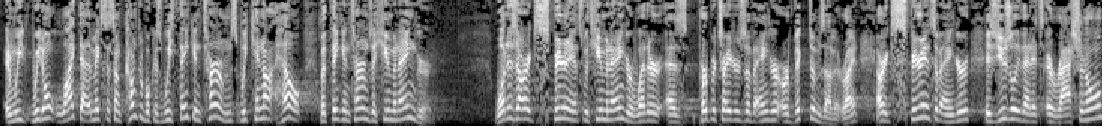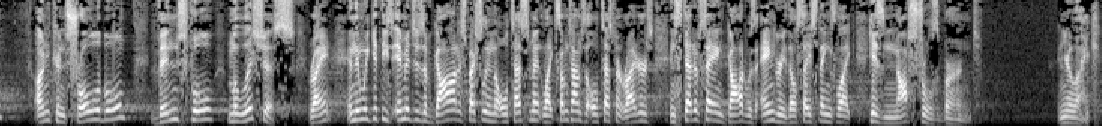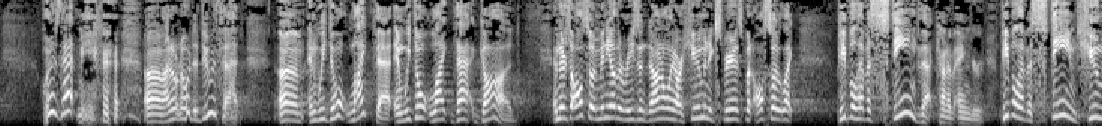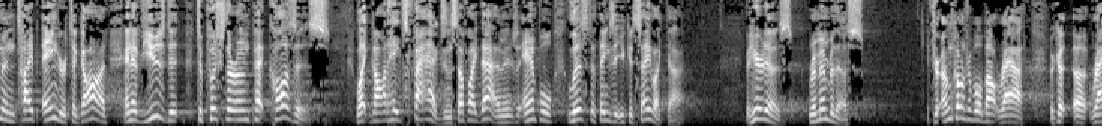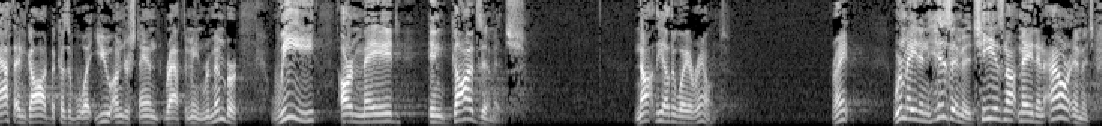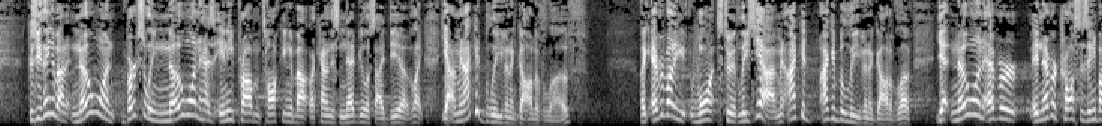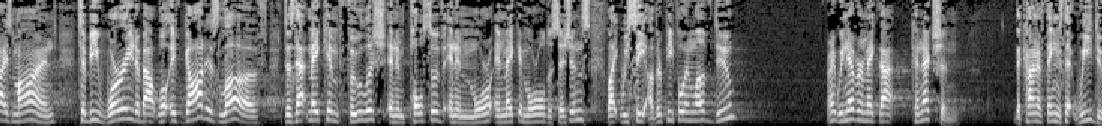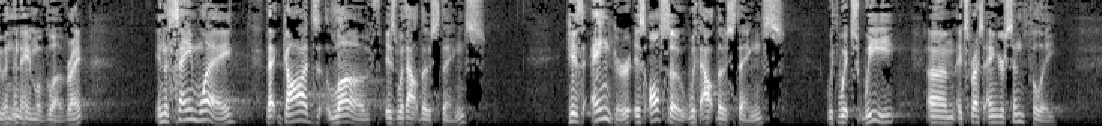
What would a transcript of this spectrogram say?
And we, we don't like that. It makes us uncomfortable because we think in terms, we cannot help but think in terms of human anger. What is our experience with human anger, whether as perpetrators of anger or victims of it, right? Our experience of anger is usually that it's irrational, uncontrollable, vengeful, malicious, right? And then we get these images of God, especially in the Old Testament. Like sometimes the Old Testament writers, instead of saying God was angry, they'll say things like, his nostrils burned. And you're like, what does that mean? um, I don't know what to do with that. Um, and we don't like that. And we don't like that God. And there's also many other reasons, not only our human experience, but also like People have esteemed that kind of anger. People have esteemed human type anger to God and have used it to push their own pet causes. Like God hates fags and stuff like that. I mean, there's an ample list of things that you could say like that. But here it is. Remember this. If you're uncomfortable about wrath, because, uh, wrath and God because of what you understand wrath to mean, remember, we are made in God's image, not the other way around. Right? We're made in His image. He is not made in our image. Because you think about it, no one, virtually no one has any problem talking about like kind of this nebulous idea of like, yeah, I mean, I could believe in a God of love. Like everybody wants to at least, yeah, I mean, I could, I could believe in a God of love. Yet no one ever, it never crosses anybody's mind to be worried about, well, if God is love, does that make him foolish and impulsive and immoral and make immoral decisions like we see other people in love do? Right? We never make that connection. The kind of things that we do in the name of love, right? In the same way that God's love is without those things, his anger is also without those things with which we um, express anger sinfully.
